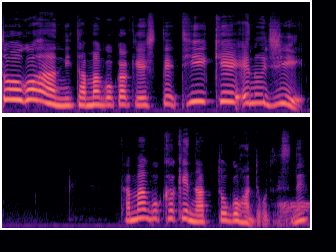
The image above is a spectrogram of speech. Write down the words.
豆ご飯に卵かけして TKNG 卵かけ納豆ご飯ってことですね。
